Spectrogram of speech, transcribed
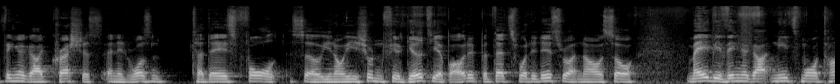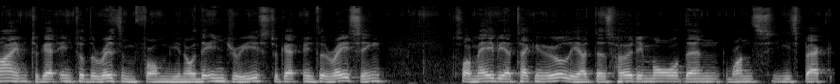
Vingegaard crashes and it wasn't Tadej's fault, so you know he shouldn't feel guilty about it. But that's what it is right now. So maybe Vingegaard needs more time to get into the rhythm from you know the injuries to get into the racing. So maybe attacking earlier does hurt him more than once he's back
